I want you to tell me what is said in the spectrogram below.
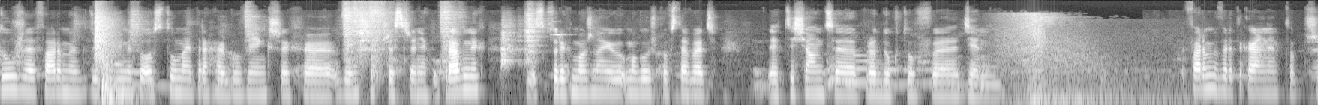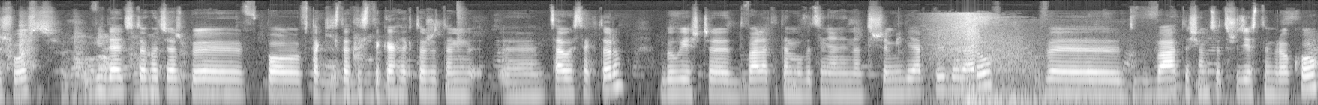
duże farmy, gdzie mówimy tu o 100 metrach albo większych, e, większych przestrzeniach uprawnych, z których można, mogą już powstawać e, tysiące produktów dziennie. Farmy wertykalne to przyszłość. Widać to chociażby po, w takich statystykach, jak to, że ten e, cały sektor był jeszcze dwa lata temu wyceniany na 3 miliardy dolarów. W 2030 roku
